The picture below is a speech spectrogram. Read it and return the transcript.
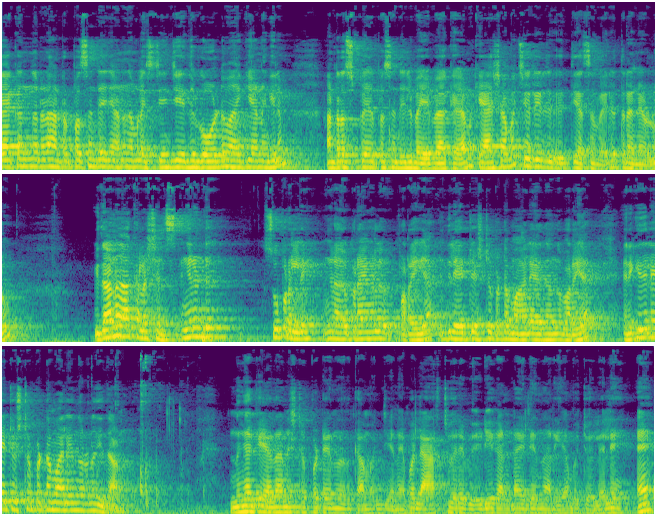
ബാക്ക് എന്ന് പറയുന്നത് ഹൺഡ്രഡ് പെർസെന്റേജ് ആണ് നമ്മൾ എക്സ്ചേഞ്ച് ചെയ്ത് ഗോൾഡ് വാങ്ങിക്കുകയാണെങ്കിലും ഹൺഡ്രഡ് പെർസെന്റേജ് ബൈ ബാക്ക് ആകും ക്യാഷ് ആകുമ്പോൾ ചെറിയൊരു വ്യത്യാസം വരും ഇത്ര ഉള്ളൂ. ഇതാണ് ആ കളക്ഷൻസ് എങ്ങനെയുണ്ട്? സൂപ്പർ അല്ലേ നിങ്ങളുടെ അഭിപ്രായങ്ങൾ പറയുക. ഇതിൽ ഏറ്റവും ഇഷ്ടപ്പെട്ട മാല ഏതാണെന്ന് പറയുക. എനിക്ക് ഇതിൽ ഏറ്റവും ഇഷ്ടപ്പെട്ട മാല എന്ന് പറയുന്നത് ഇതാണ്. നിങ്ങൾക്ക് ഏതാണ് ഇഷ്ടപ്പെട്ടതെന്ന് കമന്റ് ചെയ്യണേ. അപ്പോൾ ലാസ്റ്റ് വരെ വീഡിയോ കണ്ടായില്ലെന്ന് അറിയാൻ പറ്റുമല്ലോ അല്ലേ? ഏഹ്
